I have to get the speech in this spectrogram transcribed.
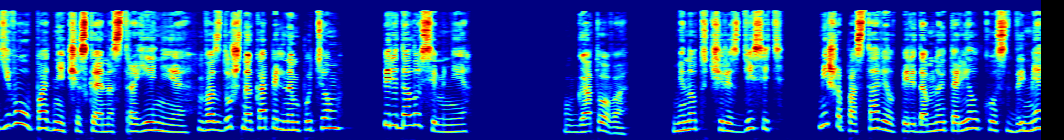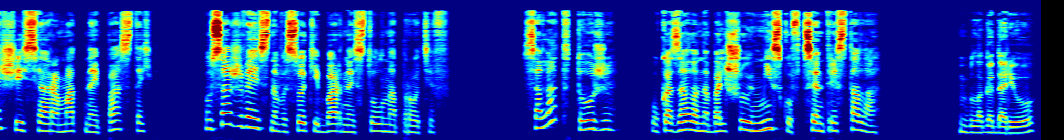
Его упадническое настроение воздушно-капельным путем передалось и мне. «Готово». Минут через десять Миша поставил передо мной тарелку с дымящейся ароматной пастой, усаживаясь на высокий барный стул напротив. «Салат тоже», — указала на большую миску в центре стола. «Благодарю»,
